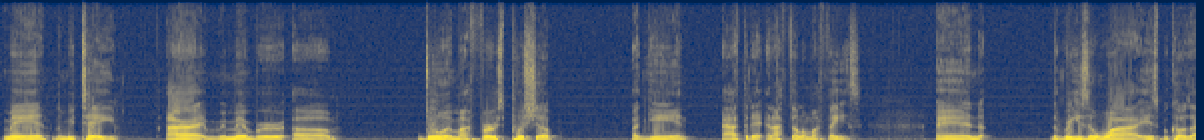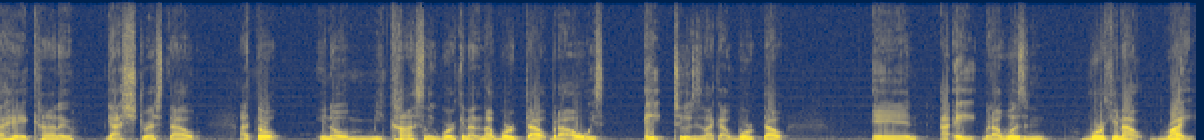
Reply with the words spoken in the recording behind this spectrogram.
Man, let me tell you, I remember uh, doing my first push-up again after that, and I fell on my face, and the reason why is because I had kind of got stressed out. I thought, you know, me constantly working out, and I worked out, but I always ate too. It's like I worked out and I ate, but I wasn't working out right.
